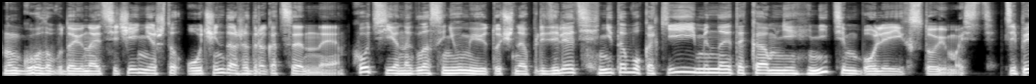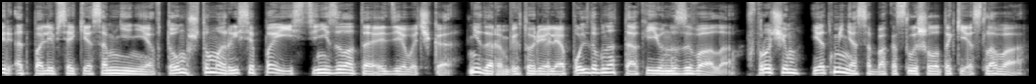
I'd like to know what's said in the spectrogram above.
Голову даю на отсечение, что очень даже драгоценные. Хоть я на глаз и не умею точно определять ни того, какие именно это камни, ни тем более их стоимость. Теперь отпали всякие сомнения в том, что Марыся поистине золотая девочка. Недаром Виктория Леопольдовна так ее называла. Впрочем, и от меня собака слышала такие слова.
